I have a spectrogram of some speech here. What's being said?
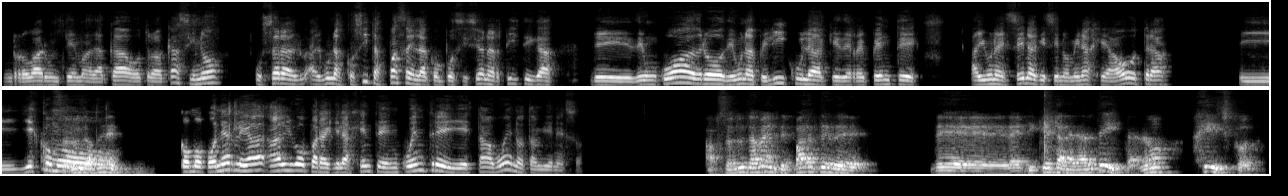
robar un tema de acá, otro de acá, sino usar algunas cositas. Pasa en la composición artística de, de un cuadro, de una película, que de repente hay una escena que es en homenaje a otra. Y, es como, como ponerle algo para que la gente encuentre y está bueno también eso. Absolutamente, parte de, de la etiqueta del artista, ¿no? Hitchcock,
